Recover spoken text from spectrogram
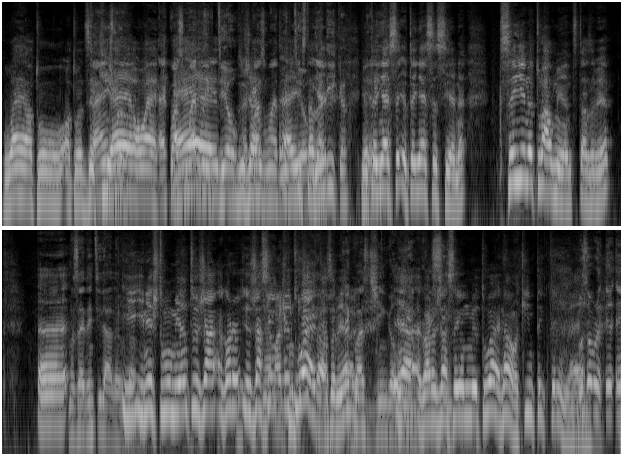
o é, ou estou ou estou a dizer Tens, que é, bro. ou é. É quase um adlib teu, é género- quase um adlib é isso, teu. E a dica? Eu E a tenho, dica? essa, eu tenho essa cena que saía naturalmente, estás a ver? Ah, Mas é a identidade, é e, e neste momento eu já, agora eu já Não é sei onde tu é, propositado. estás a ver? É quase jingle. É, agora já Sim. sei onde tu é. Não, aqui não tem que ter um é. Mas obra, é- é Estás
